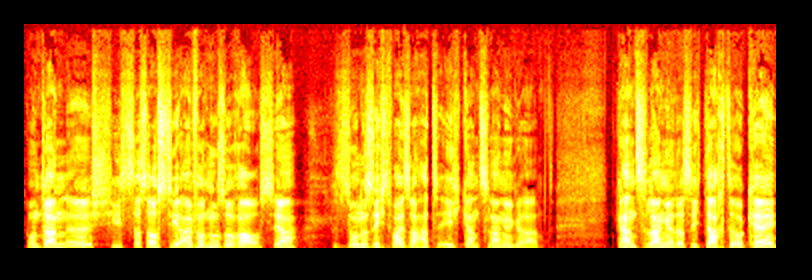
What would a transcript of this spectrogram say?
und dann äh, schießt das aus dir einfach nur so raus. Ja? So eine Sichtweise hatte ich ganz lange gehabt. Ganz lange, dass ich dachte, okay,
